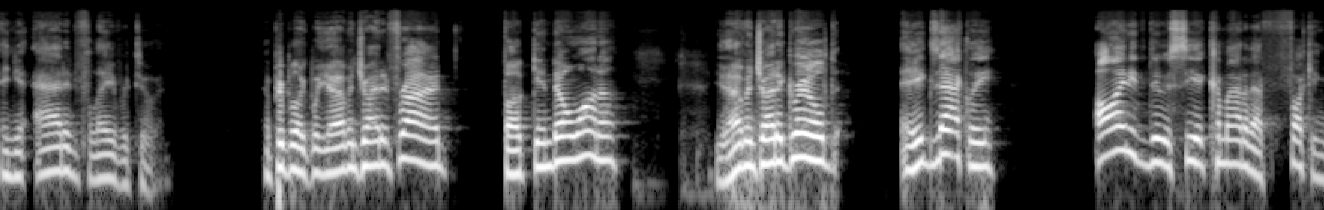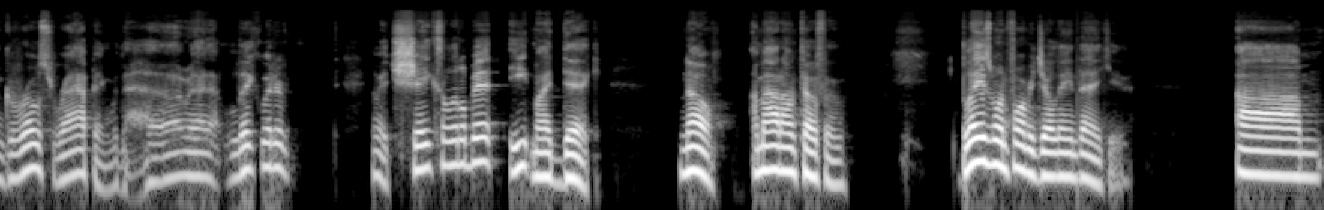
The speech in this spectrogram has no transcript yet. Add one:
and you added flavor to it. And people are like, but you haven't tried it fried. Fucking don't wanna. You haven't tried it grilled. Exactly. All I need to do is see it come out of that fucking gross wrapping with, the, uh, with that liquid. Of, it shakes a little bit. Eat my dick. No, I'm out on tofu. Blaze one for me, Jolene. Thank you. Um,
